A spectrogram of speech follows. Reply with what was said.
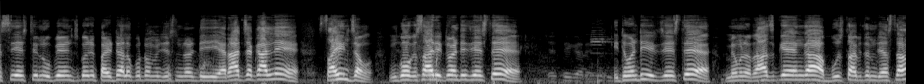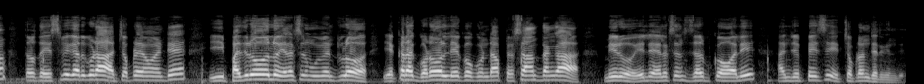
ఎస్సీ ఎస్టీని ఉపయోగించుకొని పరిటాల కుటుంబం చేసినటువంటి ఈ అరాచకాల్ని సహించాము ఇంకొకసారి ఇటువంటివి చేస్తే ఇటువంటివి చేస్తే మిమ్మల్ని రాజకీయంగా భూస్థాపితం చేస్తాం. తర్వాత ఎస్పీ గారు కూడా చెప్పడం ఏమంటే ఈ పది రోజులు ఎలక్షన్ మూవ్మెంట్లో ఎక్కడ గొడవలు లేకోకుండా ప్రశాంతంగా మీరు వెళ్ళి ఎలక్షన్స్ జరుపుకోవాలి అని చెప్పేసి చెప్పడం జరిగింది.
